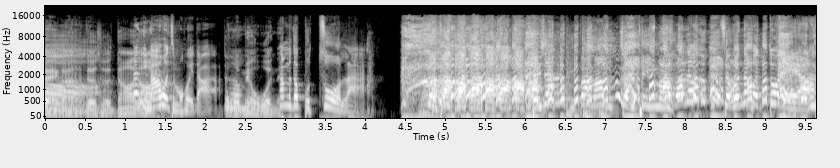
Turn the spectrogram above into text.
对，刚刚就是然后那你妈会怎么回答啊？我没有问欸，他们都不做啦。等一下，你爸妈不是重听吗？怎么那么对啊？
